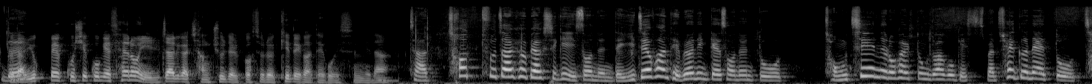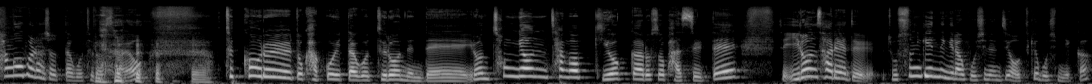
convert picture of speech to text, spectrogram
그다음 네. 699개 새로운 일자리가 창출될 것으로 기대가 되고 있습니다. 자, 첫 투자 협약식이 있었는데 이재환 대변인께서는 또 정치인으로 활동도 하고 계시지만 최근에 또 창업을 하셨다고 들었어요. 네. 특허를 또 갖고 있다고 들었는데 이런 청년 창업 기업가로서 봤을 때 이런 사례들 좀 순기능이라고 보시는지 어떻게 보십니까?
